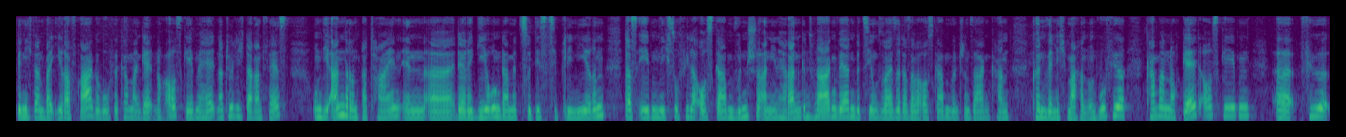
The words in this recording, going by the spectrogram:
bin ich dann bei Ihrer Frage, wofür kann man Geld noch ausgeben? Er hält natürlich daran fest, um die anderen Parteien in äh, der Regierung damit zu disziplinieren, dass eben nicht so viele Ausgabenwünsche an ihn herangetragen mhm. werden, beziehungsweise dass er bei Ausgabenwünschen sagen kann, können wir nicht machen. Und wofür kann man noch Geld ausgeben? Äh, für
